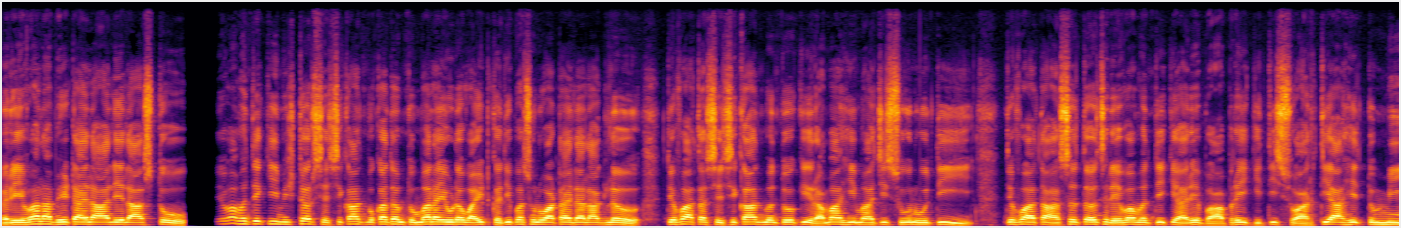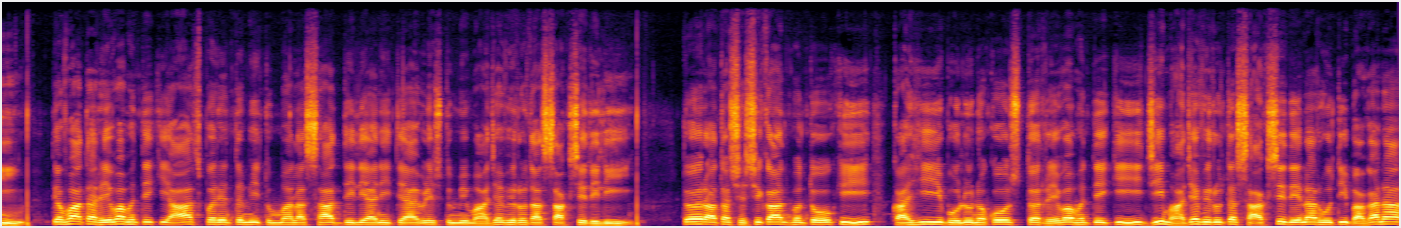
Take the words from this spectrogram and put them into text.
रेवाला भेटायला आलेला असतो. तेव्हा म्हणते की मिस्टर शशिकांत मुकादम तुम्हाला एवढं वाईट कधीपासून वाटायला लागलं? तेव्हा आता शशिकांत म्हणतो की रमा ही माझी सून होती. तेव्हा आता असतच रेवा म्हणते की अरे बापरे किती स्वार्थी आहेत तुम्ही. तेव्हा आता रेवा म्हणते की आजपर्यंत मी तुम्हाला साथ दिली आणि त्यावेळेस तुम्ही माझ्या विरोधात साक्ष दिली. तर आता शशिकांत म्हणतो की काहीही बोलू नकोस. तर रेवा म्हणते की जी माझ्या विरुद्ध साक्ष देणार होती बघा ना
